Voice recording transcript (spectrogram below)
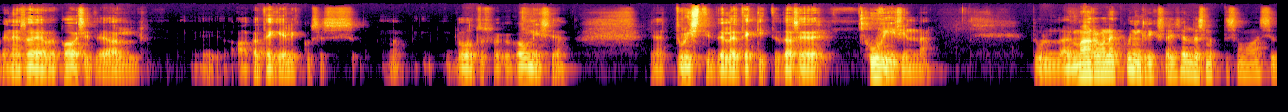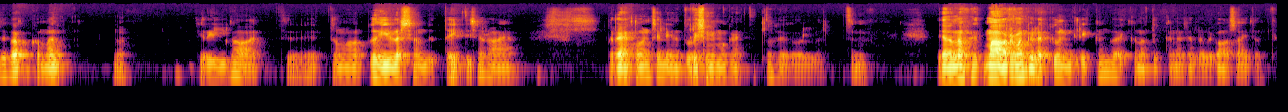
Vene sõjaväebaaside all. aga tegelikkuses noh, loodus väga kaunis ja, ja turistidele tekitada see huvi sinna tulla ja ma arvan, et kuningriik sai selles mõttes oma asjadega hakkama, et noh, Kirill ka, et, et oma põhiülesanded täitis ära ja praegu on selline turismimagnet, et lasega olla, et ja noh, et ma arvan küll, et kuningriik on ka ikka natukene sellele kaasa aidanud.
